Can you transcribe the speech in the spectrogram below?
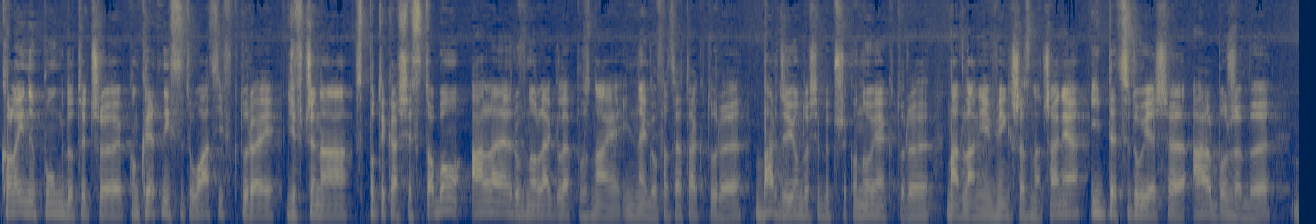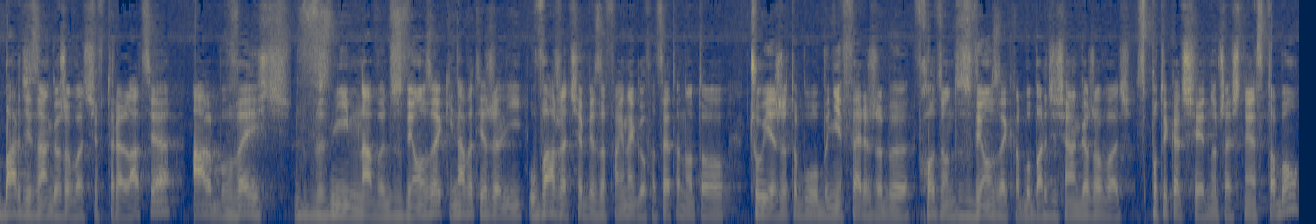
kolejny punkt dotyczy konkretnej sytuacji, w której dziewczyna spotyka się z tobą, ale równolegle poznaje innego faceta, który bardziej ją do siebie przekonuje, który ma dla niej większe znaczenie i decyduje się albo, żeby bardziej zaangażować się w tę relację, albo wejść z nim nawet w związek i nawet jeżeli uważa ciebie za fajnego faceta, no to czuje, że to byłoby nie fair, żeby wchodząc w związek albo bardziej się angażować, spotykać się jednocześnie z tobą,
